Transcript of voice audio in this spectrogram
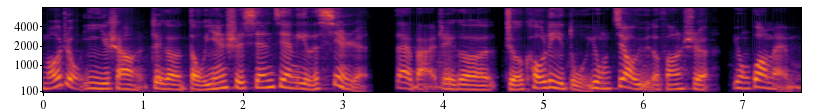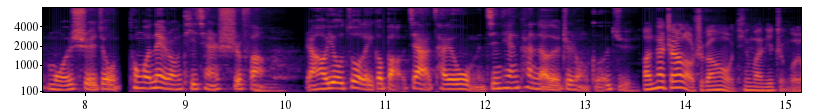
某种意义上，这个抖音是先建立了信任，再把这个折扣力度用教育的方式，用逛买模式，就通过内容提前释放。然后又做了一个保价，才有我们今天看到的这种格局啊。那张阳老师，刚刚我听完你整个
